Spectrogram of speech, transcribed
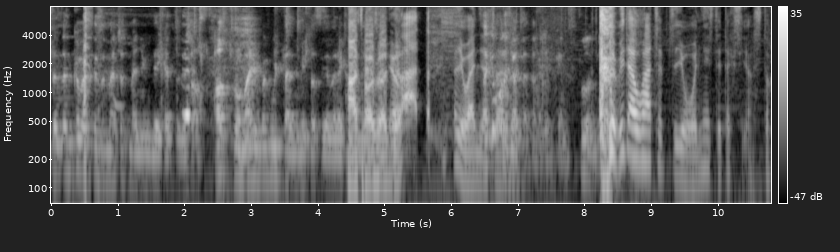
Szerintem következő meccset menjünk d és azt, azt próbáljuk meg úgy tenni, mint a szilverek. Hát ha az Jó, adja. hát... Na jó, ennyi. Nekem van egy ötletem egyébként. Tudod? Videó hát jó, hogy néztétek, sziasztok.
